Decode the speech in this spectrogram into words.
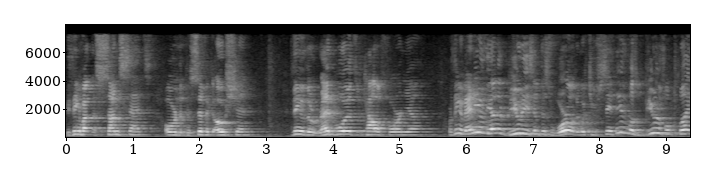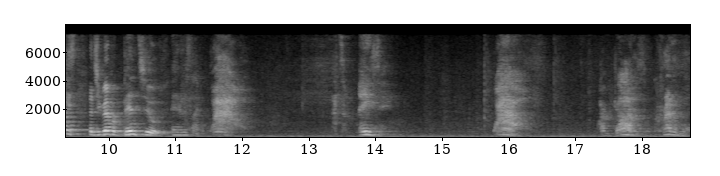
You think about the sunsets over the Pacific Ocean. You think of the redwoods of California. Or think of any of the other beauties of this world in which you've seen. Think of the most beautiful place that you've ever been to. And you're just like, wow, that's amazing. Wow, our God is incredible.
